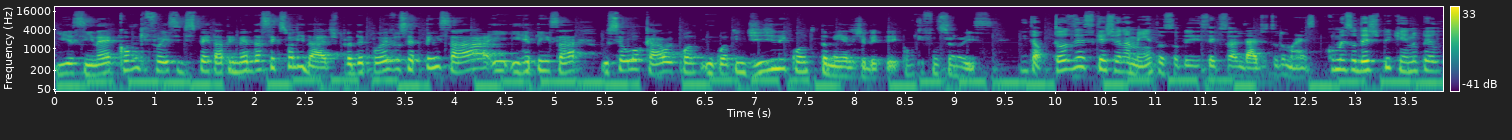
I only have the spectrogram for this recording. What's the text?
e assim, né, como que foi esse despertar primeiro da sexualidade, para depois você pensar e, e, repensar o seu local enquanto, enquanto indígena e quanto também LGBT. Como que funcionou isso? Então, todos esses questionamentos sobre sexualidade e tudo mais começou desde pequeno pelo.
